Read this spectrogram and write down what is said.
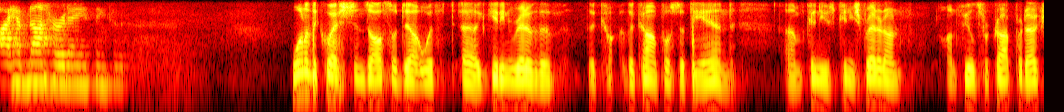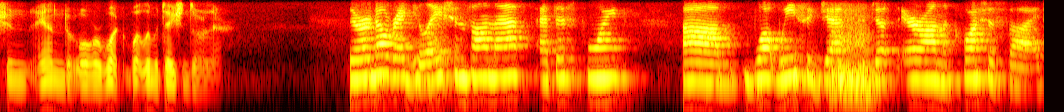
I have not heard anything to the, One of the questions also dealt with, uh, getting rid of the, the, the compost at the end. Um, can you, can you spread it on, on fields for crop production and, or what, what limitations are there? there are no regulations on that at this point. Um, what we suggest to just err on the cautious side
